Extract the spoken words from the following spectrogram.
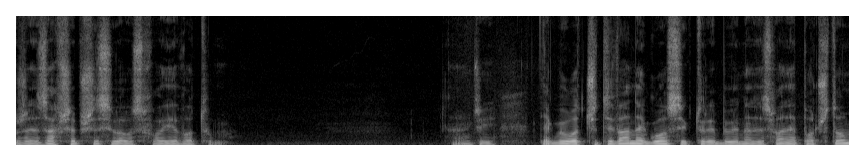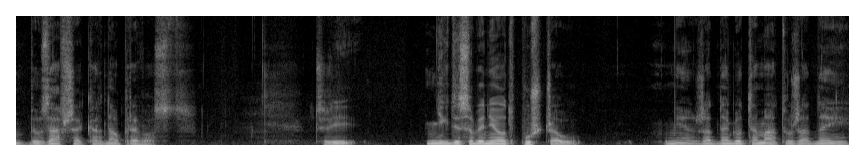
że zawsze przysyłał swoje wotum. Tak? Czyli jak były odczytywane głosy, które były nadesłane pocztą, był zawsze kardynał prewost. Czyli nigdy sobie nie odpuszczał nie, żadnego tematu, żadnej,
